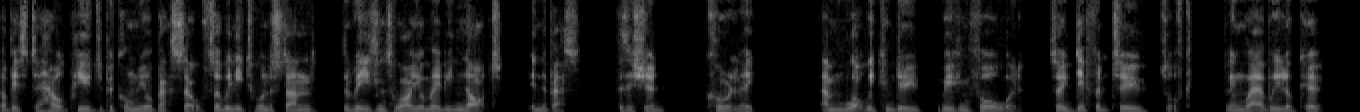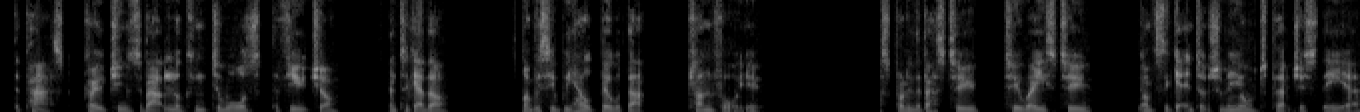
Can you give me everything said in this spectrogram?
Job is to help you to become your best self. So we need to understand the reasons why you're maybe not in the best position currently and what we can do moving forward. So different to sort of counseling where we look at the past, coaching is about looking towards the future. And together, obviously we help build that plan for you. That's probably the best two two ways to obviously get in touch with me or to purchase the uh,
